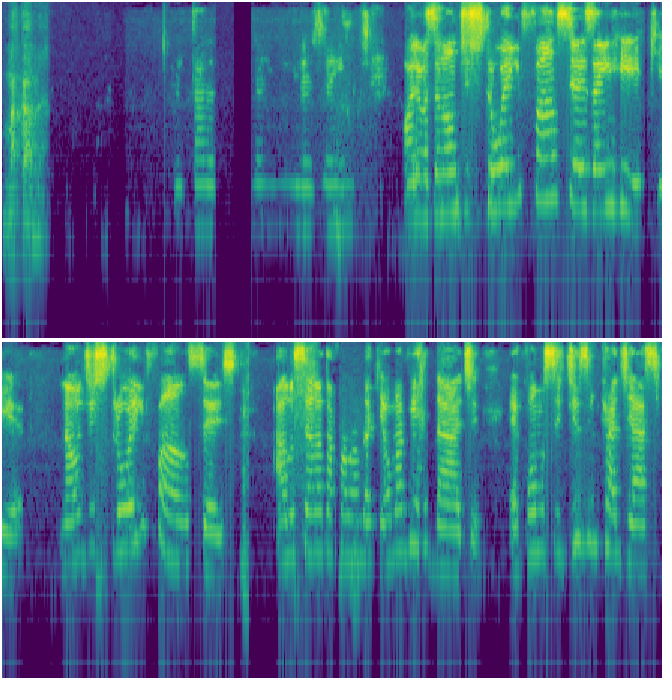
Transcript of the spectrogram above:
Macabra. Coitada da Emília, gente. Olha, você não destrua infâncias, Henrique. Não destrua infâncias. A Luciana está falando aqui, é uma verdade. É como se desencadeasse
